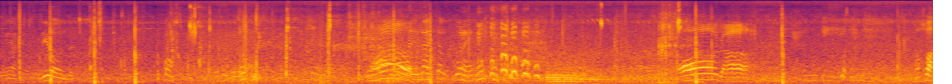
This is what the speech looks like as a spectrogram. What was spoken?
뭐냐? 리바운드. 와, 옛날 했던 그거네. 어, 야. 어, 쏴.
